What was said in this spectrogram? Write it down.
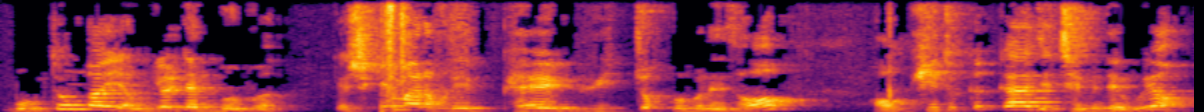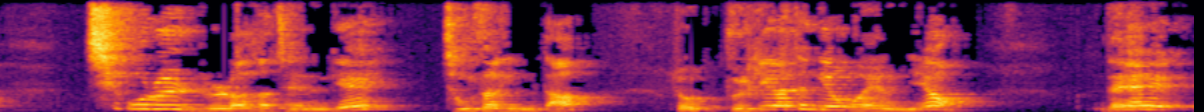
몸통과 연결된 부분, 그러니까 쉽게 말하면 우리 배 위쪽 부분에서 어, 귀도 끝까지 재면 되고요. 치고를 눌러서 재는 게 정석입니다. 그리고 굵기 같은 경우에는요, 내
